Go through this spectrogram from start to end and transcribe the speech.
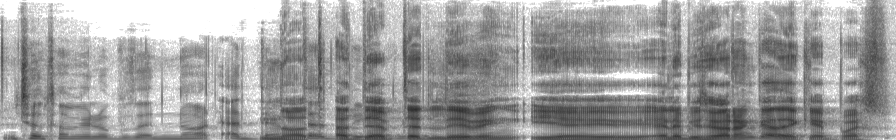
Yo también lo puse. Not adept Not at Adept at living. Living. Y eh, el episodio arranca de que, pues,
